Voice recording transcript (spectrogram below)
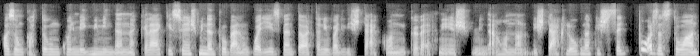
azon kattogunk, hogy még mi mindennek kell elkészülni, és mindent próbálunk vagy észben tartani, vagy listákon követni, és mindenhonnan listák lógnak, és ez egy borzasztóan,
